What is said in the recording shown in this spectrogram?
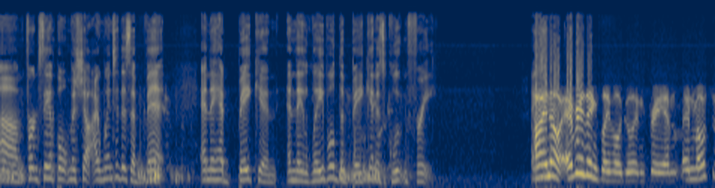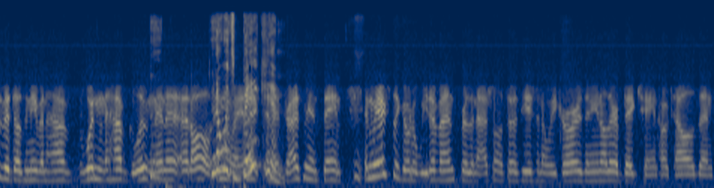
Um, for example, Michelle, I went to this event and they had bacon and they labeled the bacon as gluten free. I know everything's labeled gluten free, and, and most of it doesn't even have wouldn't have gluten in it at all. No, anyway, it's bacon. It, it drives me insane. And we actually go to wheat events for the National Association of Wheat Growers, and you know they're big chain hotels, and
